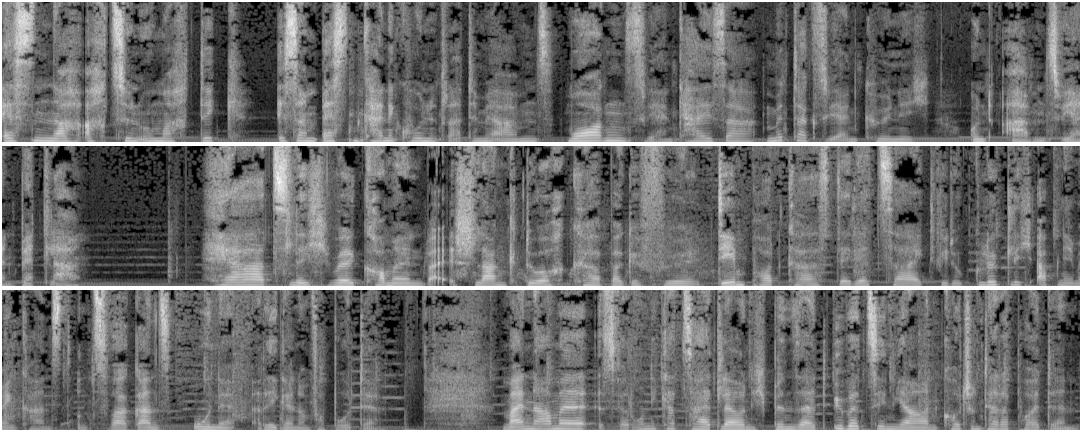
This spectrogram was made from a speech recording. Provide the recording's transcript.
Essen nach 18 Uhr macht dick. Ist am besten keine Kohlenhydrate mehr abends. Morgens wie ein Kaiser, mittags wie ein König und abends wie ein Bettler. Herzlich willkommen bei Schlank durch Körpergefühl, dem Podcast, der dir zeigt, wie du glücklich abnehmen kannst und zwar ganz ohne Regeln und Verbote. Mein Name ist Veronika Zeitler und ich bin seit über zehn Jahren Coach und Therapeutin.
